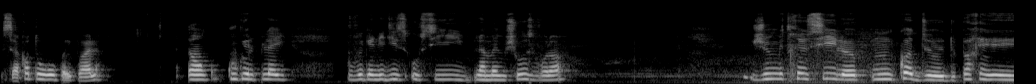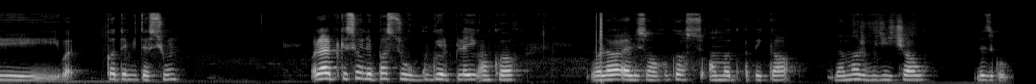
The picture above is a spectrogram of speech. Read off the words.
50 euros PayPal. En Google Play, vous pouvez gagner 10 aussi, la même chose, voilà. Je mettrai aussi mon code de, code d'invitation. Voilà, l'application n'est pas sur Google Play encore. Voilà, elle est encore en mode APK. Ben moi je vous dis ciao, let's go.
